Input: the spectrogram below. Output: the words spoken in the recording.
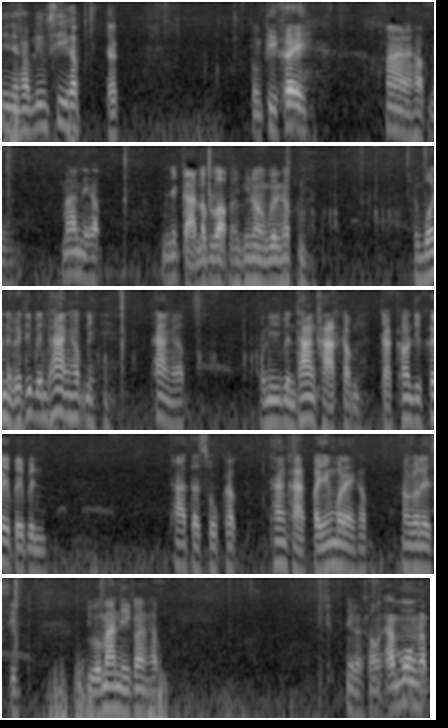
นี่นะครับริมซี่ครับจากตรงที่เคยมานะครับนี่มานี่ครับบรรยากาศรอบๆให้พี่น้องเบิ่งครับนี่ข้างบนนี่ก็ที่เป็นทางครับนี่นี่ทางครับตรงนี้เป็นทางขาดครับนี่จากข้าที่เคยไปเป็นท่าตะสุกครับ ทางขาดไปยังบ่ได้ครับเราก็เลยสิทธิ์อยู่ประมาณนี้ก่อนครับ นี่ก็สองสามโมงครับ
